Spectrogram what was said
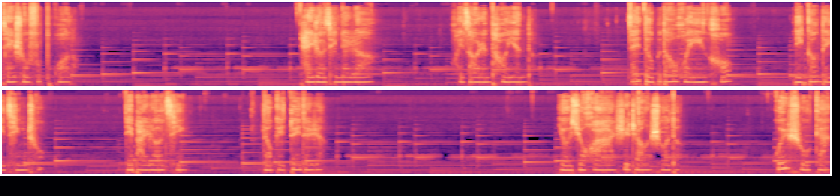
再舒服不过了。太热情的人会遭人讨厌的。在得不到回应后，你更得清楚。得把热情留给对的人。有一句话是这样说的：归属感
